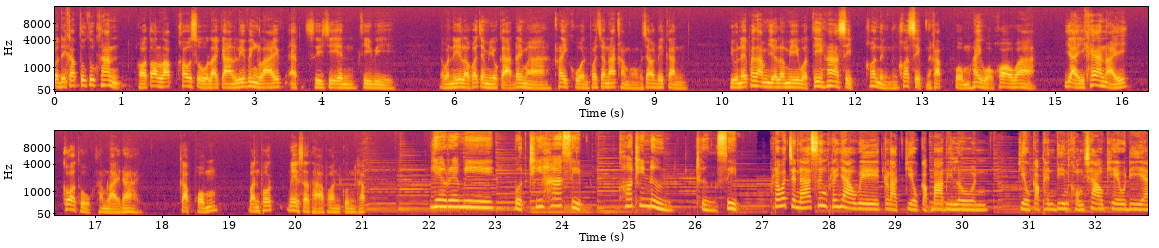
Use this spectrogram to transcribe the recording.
วัสดีครับทุกๆทท่าน ขอต้อนรับเข้าสู่รายการ Living Life at CGN TV วันนี้เราก็จะมีโอกาสได้มาใคร่ควรพระเจ้าคำของพระเจ้าด้วยกัน อยู่ในพระธรรมเยเรมีบทที่ 50 ข้อ1ถึงข้อ 10 นะครับ ผมให้หัวข้อว่า ใหญ่แค่ไหนก็ถูกทำลายได้ กับผมบรรพศเมฆสถาพรกุลครับ เยเรมีบทที่ 50 ข้อที่ 1 ถึง 10 ระวจนะซึ่งพระยาเวตรัสเกี่ยวกับบาบิโลน เกี่ยวกับแผ่นดินของชาวเคลเดีย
